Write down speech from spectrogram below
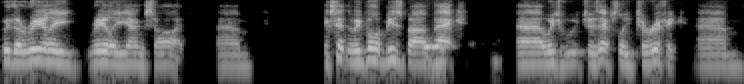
with a really, really young side. Um, except that we brought Misbah back, uh, which, which was absolutely terrific. Um,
